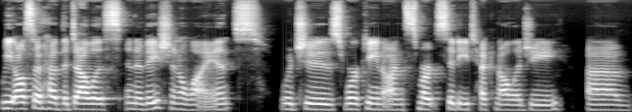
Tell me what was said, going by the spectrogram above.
we also had the Dallas Innovation Alliance, which is working on smart city technology. Um,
